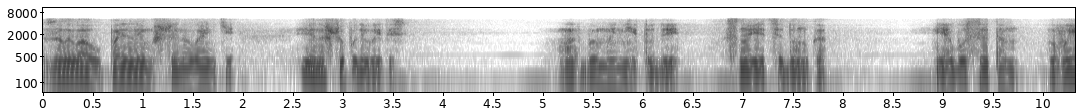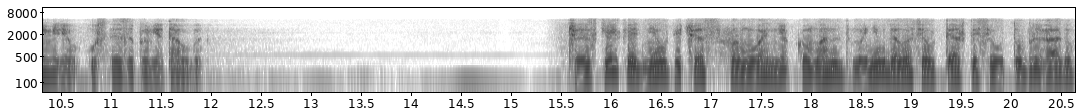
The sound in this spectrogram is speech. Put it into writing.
заливав пальним ще новенькі, є на що подивитись. От би мені туди, снується думка. Я б усе там виміряв, усе запам'ятав би. Через кілька днів під час формування команд мені вдалося втертися у ту бригаду,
